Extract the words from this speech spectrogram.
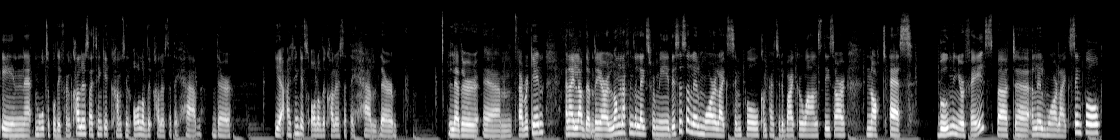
in multiple different colors. I think it comes in all of the colors that they have there. Yeah, I think it's all of the colors that they have their leather um, fabric in and I love them. They are long enough in the legs for me. This is a little more like simple compared to the biker ones. These are not as boom in your face, but uh, a little more like simple,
